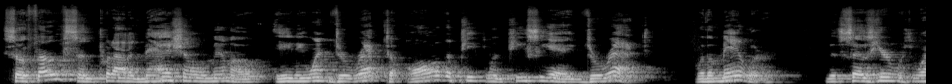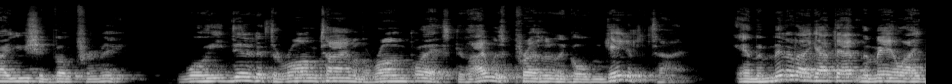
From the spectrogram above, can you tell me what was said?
So Thovson put out a national memo and he went direct to all the people in PCA, direct, with a mailer that says, here's why you should vote for me. Well, he did it at the wrong time in the wrong place because I was president of Golden Gate at the time. And the minute I got that in the mail, I,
